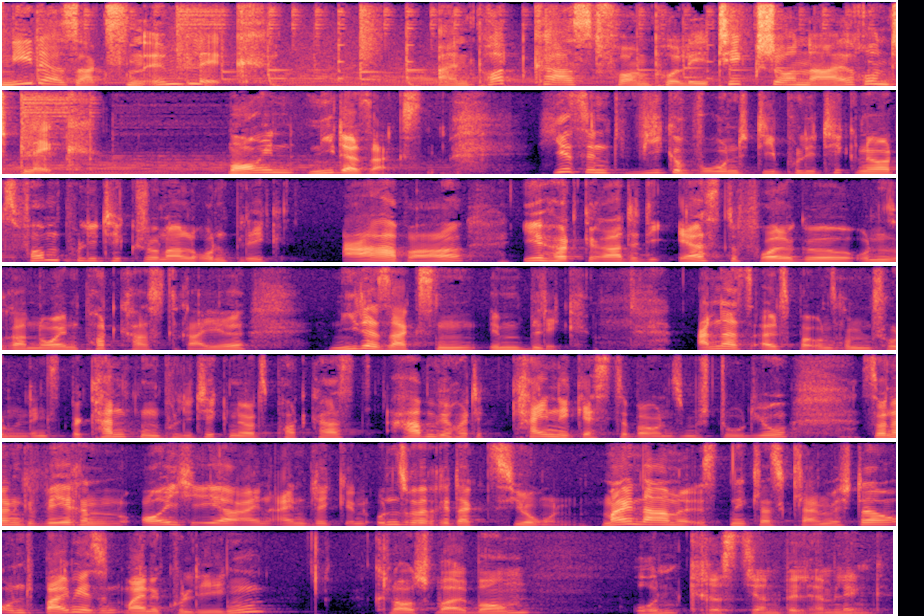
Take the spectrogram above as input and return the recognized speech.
Niedersachsen im Blick. Ein Podcast vom Politikjournal Rundblick. Moin Niedersachsen. Hier sind wie gewohnt die Politiknerds vom Politikjournal Rundblick. Aber ihr hört gerade die erste Folge unserer neuen Podcast-Reihe Niedersachsen im Blick. Anders als bei unserem schon längst bekannten Politik-Nerds-Podcast haben wir heute keine Gäste bei uns im Studio, sondern gewähren euch eher einen Einblick in unsere Redaktion. Mein Name ist Niklas Kleinwächter und bei mir sind meine Kollegen Klaus Wallbaum und Christian Wilhelm Link.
